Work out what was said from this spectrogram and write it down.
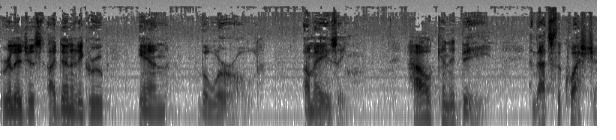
religious identity group in the world. Amazing. How can it be? And that's the question.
